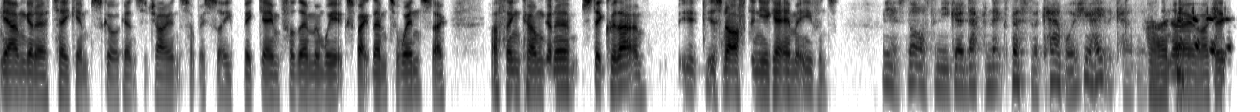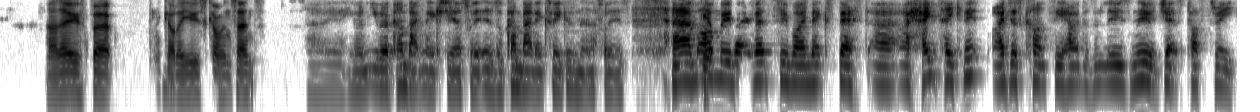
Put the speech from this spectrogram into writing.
yeah, I'm going to take him to score against the Giants. Obviously, big game for them, and we expect them to win. So, I think I'm going to stick with that. It's not often you get him at evens. Yeah, it's not often you go napping next best for the Cowboys. You hate the Cowboys. I know, I do, I know, but got to use common sense. Oh yeah, you want you want to come back next year? That's what it is. Or come back next week, isn't it? That's what it is. Um, yep. I'll move over to my next best. Uh, I hate taking it. I just can't see how it doesn't lose. New Jets plus three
